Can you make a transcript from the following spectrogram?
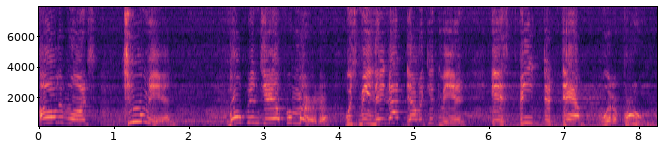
All at once, two men, both in jail for murder, which means they're not delicate men, is beat to death with a broom.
